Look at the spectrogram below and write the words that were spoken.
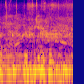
It was beautiful.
